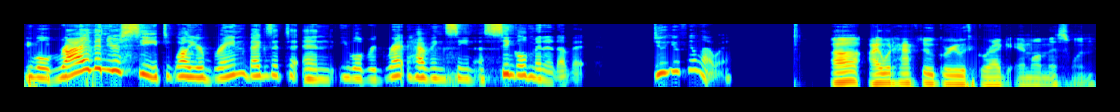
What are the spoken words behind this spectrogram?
You will writhe in your seat while your brain begs it to end. You will regret having seen a single minute of it. Do you feel that way? Uh, I would have to agree with Greg M on this one.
